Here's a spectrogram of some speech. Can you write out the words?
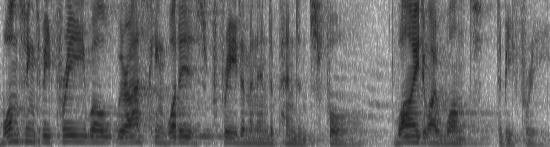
wanting to be free, well, we're asking, what is freedom and independence for? Why do I want to be free?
